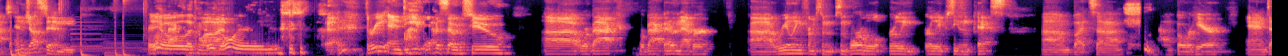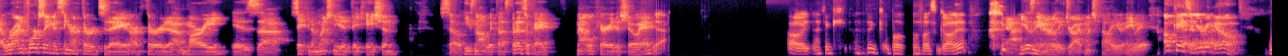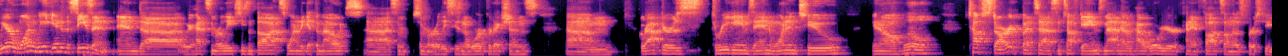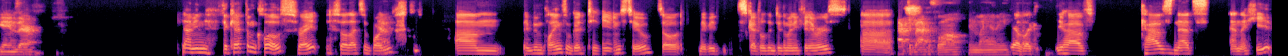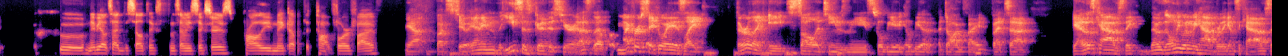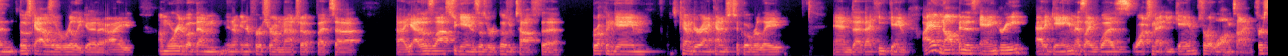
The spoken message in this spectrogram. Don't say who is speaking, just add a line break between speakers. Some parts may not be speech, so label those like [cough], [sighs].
Matt and Justin.
Hey, yo, let's going. [laughs] [laughs]
Three and D episode two. Uh, we're back. We're back better than ever. Uh, reeling from some some horrible early early season picks, um, but uh, uh, but we're here, and uh, we're unfortunately missing our third today. Our third, uh, Mari, is uh, taking a much needed vacation, so he's not with us. But that's okay. Matt will carry the show. Hey,
Yeah. Oh, I think I think both of us got it. [laughs]
yeah, he doesn't even really drive much value anyway. Okay, so here we go. We are one week into the season, and uh, we had some early season thoughts. Wanted to get them out. Uh, some some early season award predictions. Um, Raptors three games in, one and two. You know, a little tough start, but uh, some tough games. Matt, have how what were your kind of thoughts on those first few games there?
Yeah, I mean they kept them close, right? So that's important. Um, they've been playing some good teams too, so maybe schedule didn't do them any favors. Uh,
Back to back as well in Miami.
yeah, like you have Cavs, Nets, and the Heat, who maybe outside the Celtics and the 76ers probably make up the top four or five.
Yeah, Bucks too. I mean, the East is good this year. That's the my first takeaway is like there are like eight solid teams in the East. It'll be it'll be a, a dogfight. But uh, yeah, those Cavs. They that was the only one we have were against the Cavs, and those Cavs are really good. I I'm worried about them in a, in a first round matchup. But uh, uh, yeah, those last two games, those were those were tough. The Brooklyn game, Kevin Durant kind of just took over late and uh, that Heat game. I have not been as angry at a game as I was watching that Heat game for a long time for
